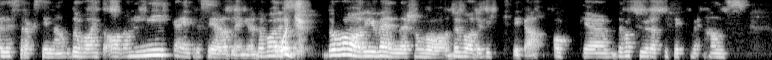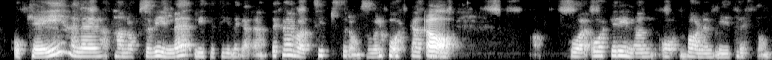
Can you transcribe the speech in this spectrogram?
eller strax innan, då var inte Adam lika intresserad längre. Då var det, Oj! då var det ju vänner som var, det var det viktiga. Och eh, det var tur att vi fick med hans okej, eller att han också ville lite tidigare. Det kan ju vara ett tips till de som vill åka. Att Ja. man går, åker innan och barnen blir 13.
